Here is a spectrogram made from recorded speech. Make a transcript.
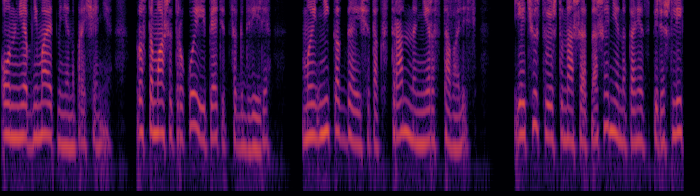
Он не обнимает меня на прощание, просто машет рукой и пятится к двери. Мы никогда еще так странно не расставались. Я чувствую, что наши отношения наконец перешли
